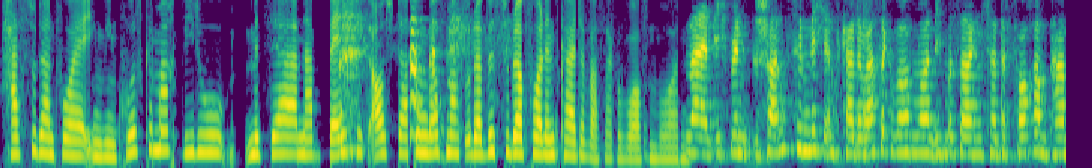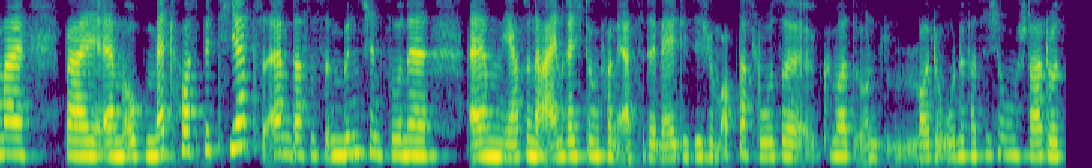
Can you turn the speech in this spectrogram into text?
Hast du dann vorher irgendwie einen Kurs gemacht, wie du mit sehr einer Basic-Ausstattung das machst oder bist du da voll ins kalte Wasser geworfen worden? Nein, ich bin schon ziemlich ins kalte Wasser geworfen worden. Ich muss sagen, ich hatte vorher ein paar Mal bei ähm, Open Med hospitiert. Ähm, das ist in München so eine, ähm, ja, so eine Einrichtung von Ärzte der Welt, die sich um Obdachlose kümmert und Leute ohne Versicherungsstatus.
